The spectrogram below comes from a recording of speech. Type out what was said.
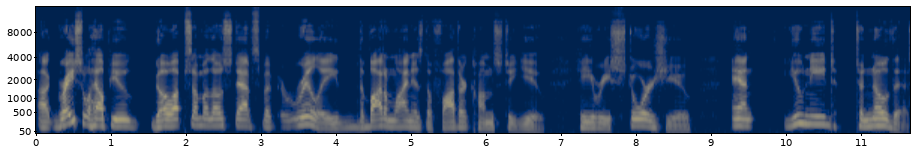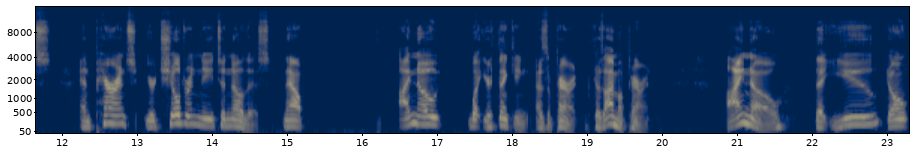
Uh, grace will help you go up some of those steps, but really, the bottom line is the Father comes to you. He restores you. And you need to know this. And parents, your children need to know this. Now, I know what you're thinking as a parent because I'm a parent. I know that you don't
